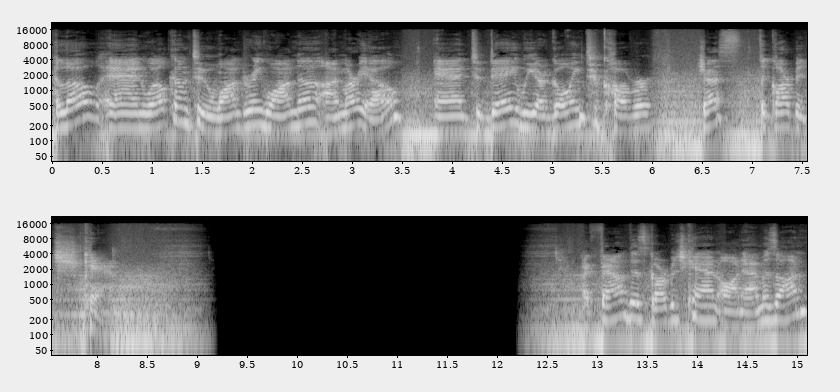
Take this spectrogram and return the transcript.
Hello and welcome to Wandering Wanda. I'm Mariel and today we are going to cover just the garbage can. I found this garbage can on Amazon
